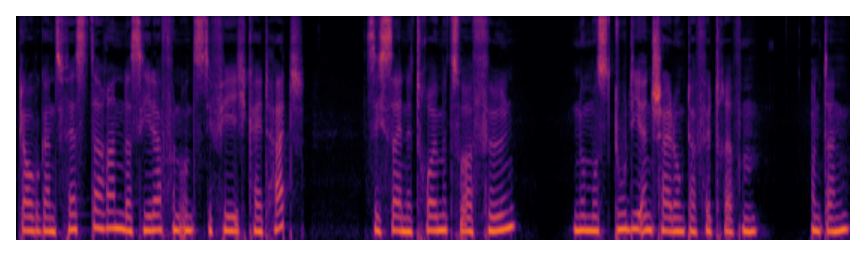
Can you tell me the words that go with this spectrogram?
glaube ganz fest daran, dass jeder von uns die Fähigkeit hat, sich seine Träume zu erfüllen. Nur musst du die Entscheidung dafür treffen und dann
